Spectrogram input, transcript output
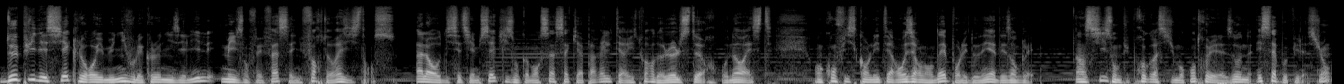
Depuis des siècles, le Royaume-Uni voulait coloniser l'île, mais ils ont fait face à une forte résistance. Alors au XVIIe siècle, ils ont commencé à s'accaparer le territoire de l'Ulster, au nord-est, en confisquant les terres aux Irlandais pour les donner à des Anglais. Ainsi, ils ont pu progressivement contrôler la zone et sa population,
